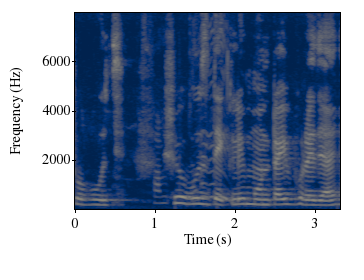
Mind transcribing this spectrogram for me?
সবুজ। সবুজ দেখলে মনটাই ভরে যায়।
